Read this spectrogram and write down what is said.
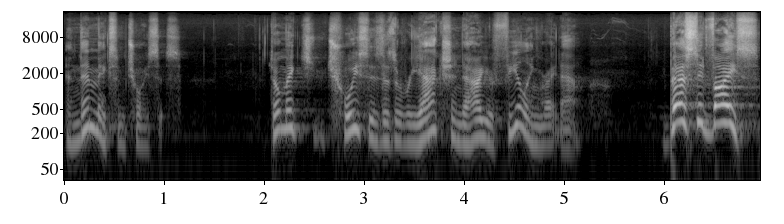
and then make some choices. Don't make choices as a reaction to how you're feeling right now. Best advice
